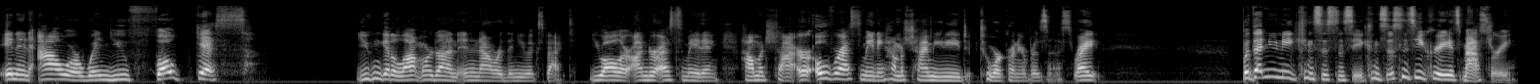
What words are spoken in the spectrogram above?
in an hour when you focus. You can get a lot more done in an hour than you expect. You all are underestimating how much time or overestimating how much time you need to work on your business, right? But then you need consistency. Consistency creates mastery.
